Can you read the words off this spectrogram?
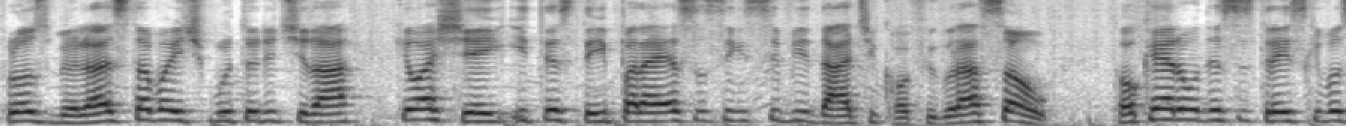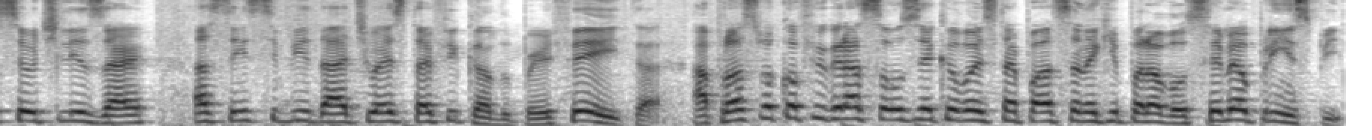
foram os melhores tamanhos de botão de tirar que eu achei e testei para essa sensibilidade e configuração. Qualquer um desses três que você utilizar, a sensibilidade vai estar ficando perfeita. A próxima configuraçãozinha que eu vou estar passando aqui para você, meu príncipe,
